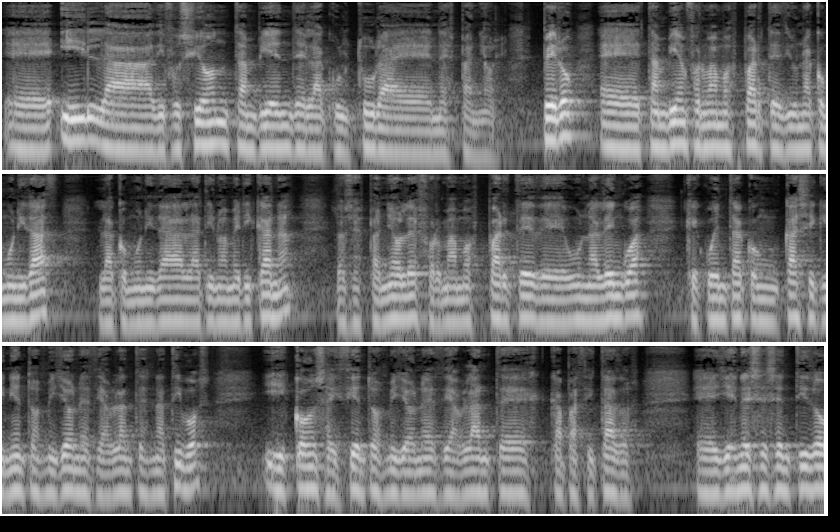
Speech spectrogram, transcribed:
eh, y la difusión también de la cultura en español. Pero eh, también formamos parte de una comunidad, la comunidad latinoamericana, los españoles formamos parte de una lengua que cuenta con casi 500 millones de hablantes nativos y con 600 millones de hablantes capacitados. Eh, y en ese sentido,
